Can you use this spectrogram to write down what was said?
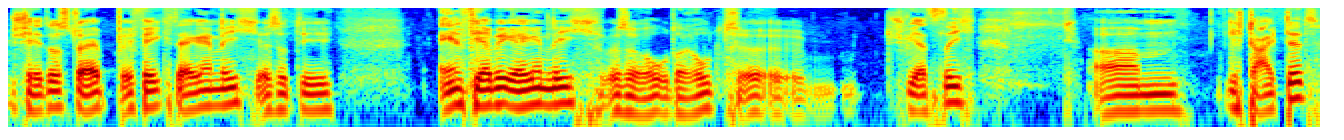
Shadow Stripe-Effekt eigentlich, also die einfärbig eigentlich, also rot, rot äh, schwärzlich ähm, gestaltet.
